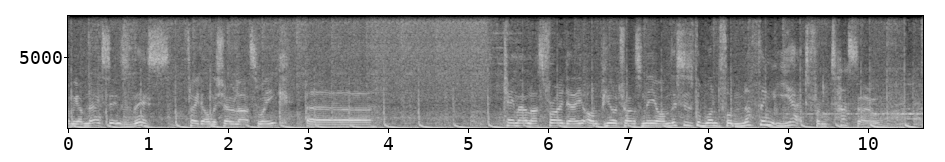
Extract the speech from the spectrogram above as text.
Coming up next is this. Played it on the show last week. Uh, came out last Friday on Pure Trance Neon. This is the wonderful Nothing Yet from Tasso.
